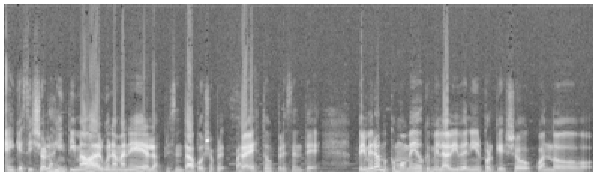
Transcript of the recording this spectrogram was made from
en que si yo los intimaba de alguna manera, los presentaba, porque yo pre- para esto presenté, primero como medio que me la vi venir porque yo cuando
